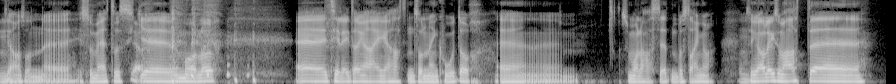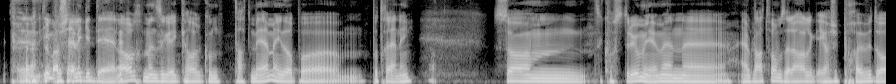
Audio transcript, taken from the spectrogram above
De har en sånn eh, isometrisk eh, måler. Eh, I tillegg til at jeg har hatt en sånn enkoder eh, som måler hastigheten på stanga. Så jeg har liksom hatt eh, eh, i forskjellige deler, men som jeg har tatt med meg da på, på trening. Så, mm, så koster det jo mye med en, eh, en plattform, så det har, jeg har ikke prøvd å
